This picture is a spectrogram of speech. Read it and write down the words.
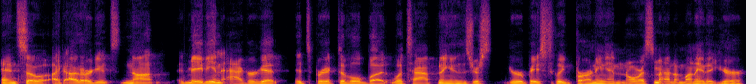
And so like I'd argue it's not maybe in aggregate it's predictable, but what's happening is you're you're basically burning an enormous amount of money that you're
